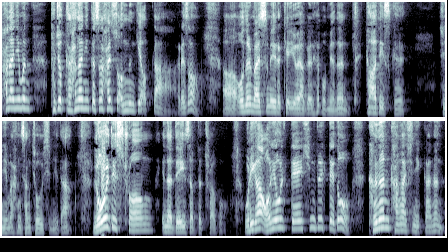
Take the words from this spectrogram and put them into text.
하나님은 부족한 하나님께서 할수 없는 게 없다. 그래서 어, 오늘 말씀에 이렇게 요약을 해보면은 God is good. 주님은 항상 좋으십니다. Lord is strong in the days of the trouble. 우리가 어려울 때, 힘들 때도 그는 강하시니까는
